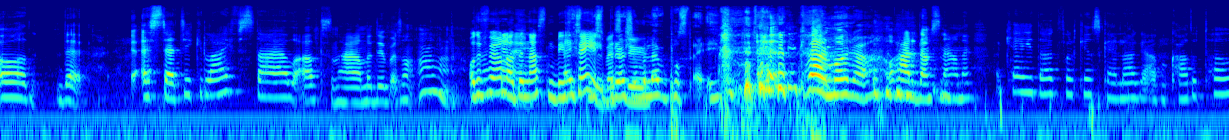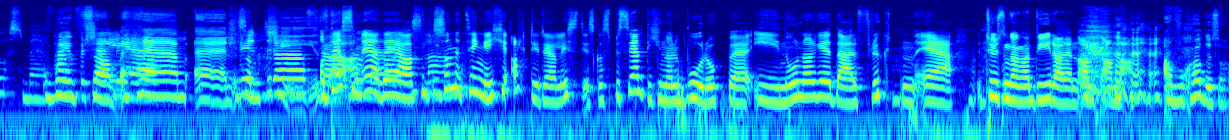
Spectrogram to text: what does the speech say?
Og det aesthetic lifestyle og alt sånt her. Og du bare sånn mm, Og du føler at det nesten blir feil hvis du. Hver morgen. Og her er de sånn her, OK, i dag, folkens, skal jeg lage avokadotoast med fem With forskjellige ham and some cheese. Og det som er det er at sånne ting er ikke alltid realistisk, og spesielt ikke når du bor oppe i Nord-Norge, der frukten er tusen ganger dyrere enn alt annet. Avokado er så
